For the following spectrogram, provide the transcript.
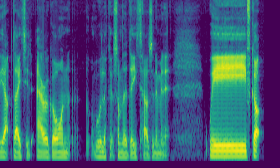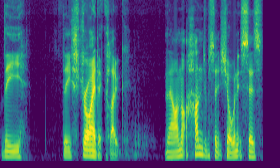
the updated Aragorn. We'll look at some of the details in a minute. We've got the the Strider cloak. Now I'm not 100% sure when it says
